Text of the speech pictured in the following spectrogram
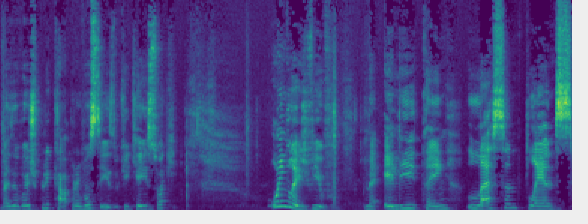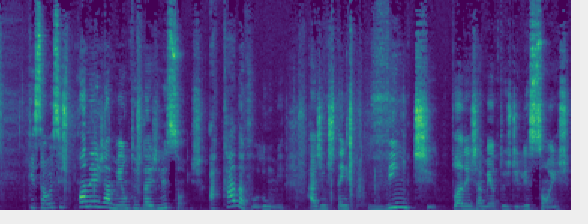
mas eu vou explicar para vocês o que, que é isso aqui. O inglês vivo, né, ele tem lesson plans, que são esses planejamentos das lições. A cada volume, a gente tem 20 planejamentos de lições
